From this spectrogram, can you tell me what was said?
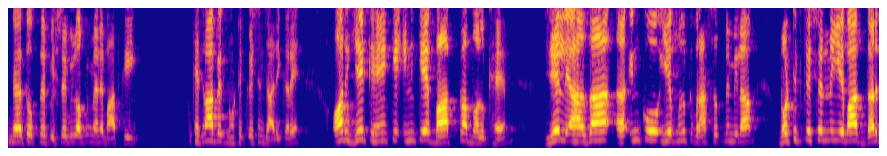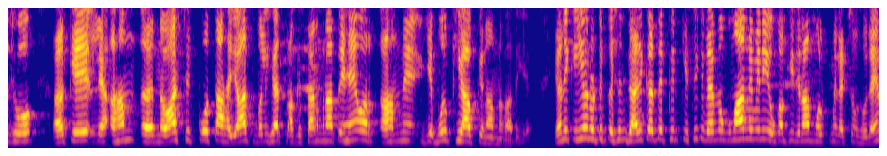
मैं तो अपने पिछले ब्लॉग में मैंने बात की कि जनाब एक नोटिफिकेशन जारी करें और ये कहें कि इनके बाप का मुल्क है। ये लिहाजा इनको ये मुल्क विरासत में मिला। नोटिफिकेशन में ये बात दर्ज हो कि हम नवाज़ शरीफ को ताहयात, वलीहत पाकिस्तान बनाते हैं और हमने ये मुल्क ही आपके नाम लगा दिया यानी कि ये नोटिफिकेशन जारी करते फिर किसी के वहम गुमान में भी नहीं होगा कि जनाब मुल्क में इलेक्शन हो जाए।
